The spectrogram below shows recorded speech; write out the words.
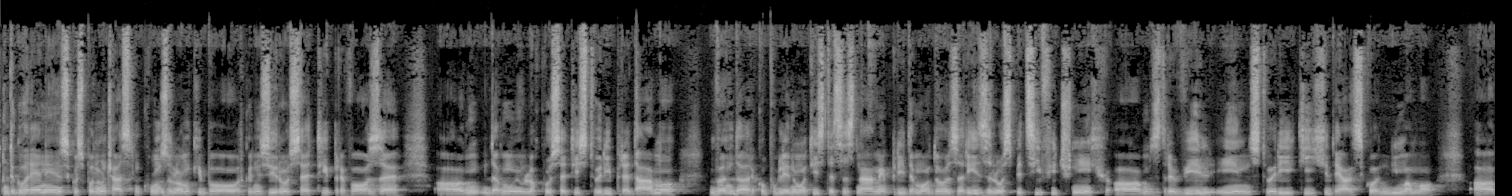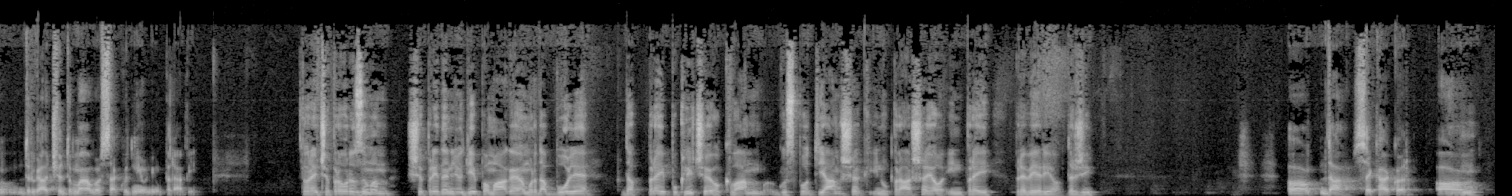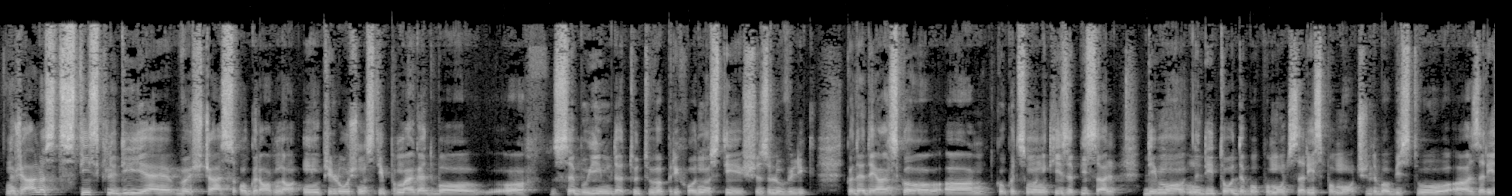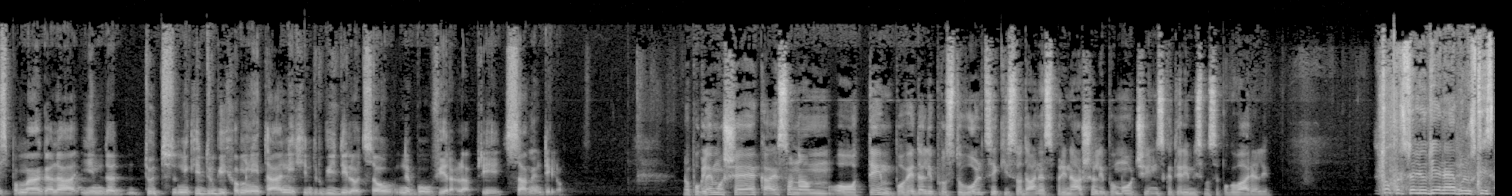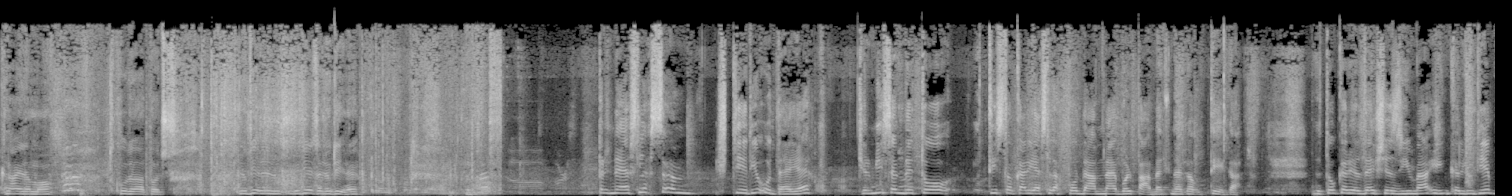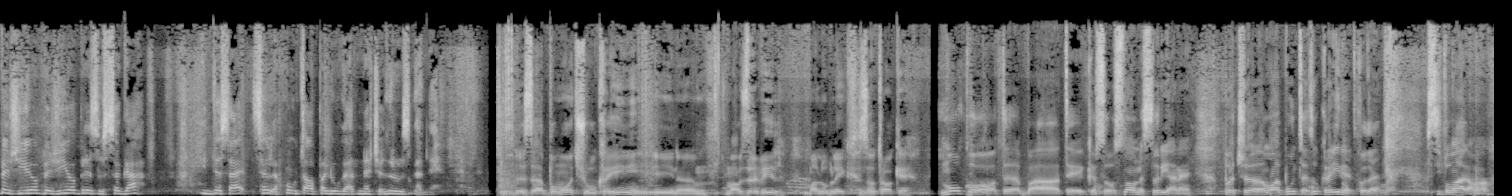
Dogovorjen je z gospodom častnim konzulom, ki bo organiziral vse te prevoze, um, da mu lahko vse te stvari predamo vendar, ko pogledamo tiste sezname, pridemo do zares zelo specifičnih um, zdravil in stvari, ki jih dejansko nimamo um, drugače doma v vsakodnevni uporabi. Torej, če prav razumem, še preden ljudje pomagajo, morda bolje, da prej pokličejo k vam, gospod Jamšek, in vprašajo, in prej preverijo. Drži? Uh, da, vsekakor. Um, Nažalost, stisk ljudi je vse čas ogromno in priložnosti pomagati bo, o, se bojim, da tudi v prihodnosti še zelo velik. Tako da dejansko, um, kot smo nekje zapisali, demo narediti to, da bo pomoč za res pomoč, da bo v bistvu uh, za res pomagala in da tudi nekih drugih humanitarnih in drugih delavcev ne bo uvirala pri samem delu. No, poglejmo še, kaj so nam o tem povedali prostovoljci, ki so danes prinašali pomoč in s katerimi smo se pogovarjali. To, kar se ljudje najbolj v stisk najdemo, tako da pač ljudje, ljudje za ljudi. Ne? Prinesla sem štiri odeje, ker mislim, da je to tisto, kar jaz lahko dam najbolj pametnega od tega zato ker je zdaj še zima in ker ljudje bežijo, bežijo brez vsega in da se, se lahko utopali v garne, če drugane. Za pomoč v Ukrajini in um, malo zdravil, malo oblek za otroke. Moko, te, pa te, kar so osnovne stvari. Pač, uh, moja punca je iz Ukrajine, tako da vsi pomagamo. No?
